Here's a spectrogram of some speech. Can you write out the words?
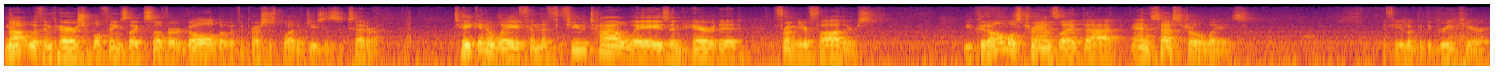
not with imperishable things like silver or gold, but with the precious blood of Jesus, etc. Taken away from the futile ways inherited from your fathers. You could almost translate that ancestral ways. If you look at the Greek here,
